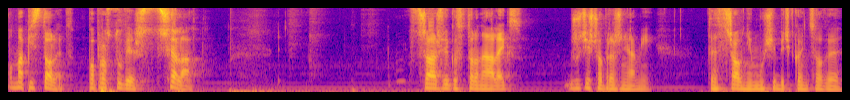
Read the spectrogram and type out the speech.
On ma pistolet. Po prostu, wiesz, strzela. Strzelasz w jego stronę, Alex. Rzuć jeszcze obrażeniami. Ten strzał nie musi być końcowy.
